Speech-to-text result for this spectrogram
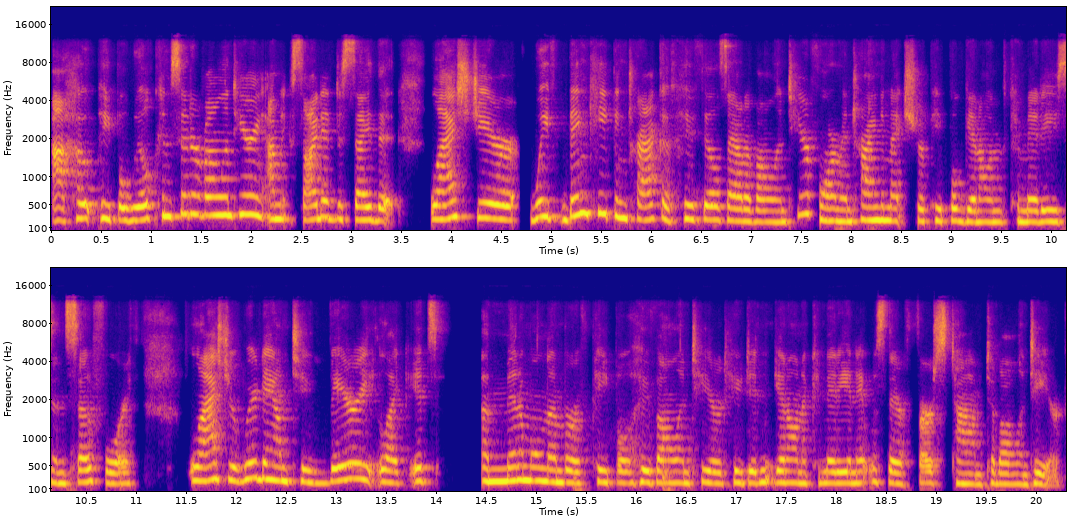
I hope people will consider volunteering. I'm excited to say that last year we've been keeping track of who fills out a volunteer form and trying to make sure people get on committees and so forth last year we're down to very like it's a minimal number of people who volunteered who didn't get on a committee and it was their first time to volunteer.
